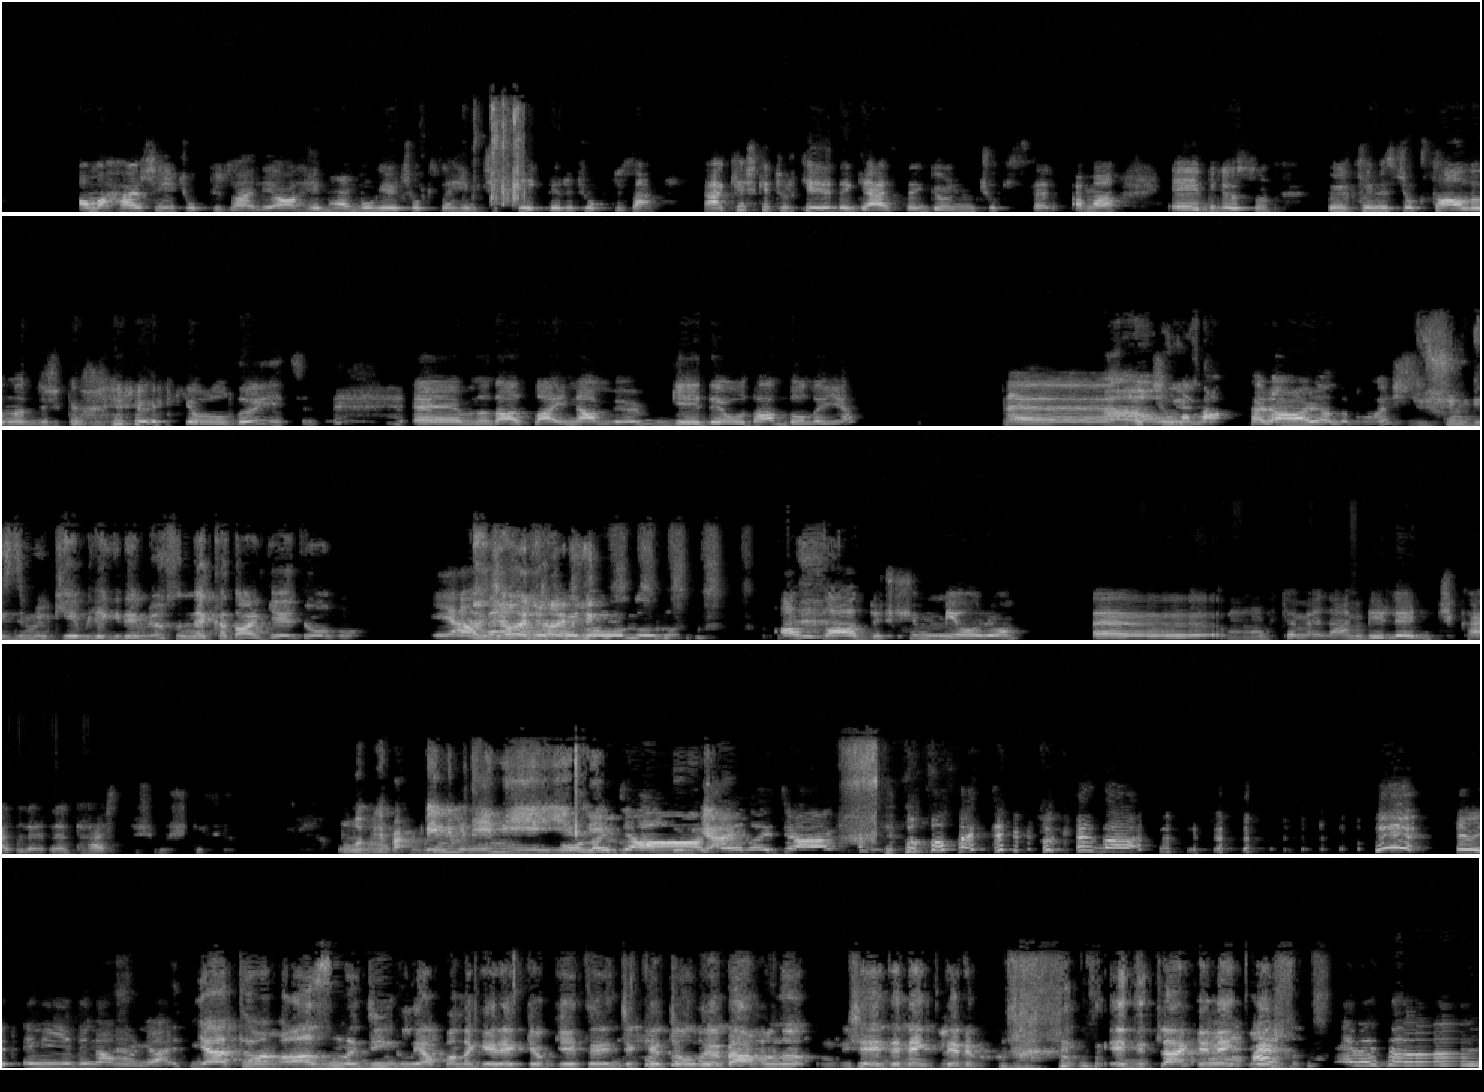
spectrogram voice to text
Ama her şeyi çok güzel ya. Hem hamburgeri çok güzel hem cheesecake'leri çok güzel. Yani keşke Türkiye'ye de gelse. Gönlüm çok ister. Ama e, biliyorsun ülkemiz çok sağlığına düşkün bir ülke olduğu için e, buna da asla inanmıyorum. GDO'dan dolayı e, ha, açılmama kararı alınmış. Düşün bizim ülkeye bile giremiyorsa ne kadar GDO'lu. Ya ben yani, hani... olduğunu asla düşünmüyorum. Ee, muhtemelen birilerinin çıkarlarına ters düşmüştür. Olabilir. Bak benim en iyi yediğim olacak, hamburger. Olacak. olacak o kadar. Evet en iyi yediğin hamburger. Ya tamam ağzında jingle yapmana gerek yok. Yeterince kötü oluyor. Ben bunu şeyden eklerim. Editlerken eklerim. evet,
